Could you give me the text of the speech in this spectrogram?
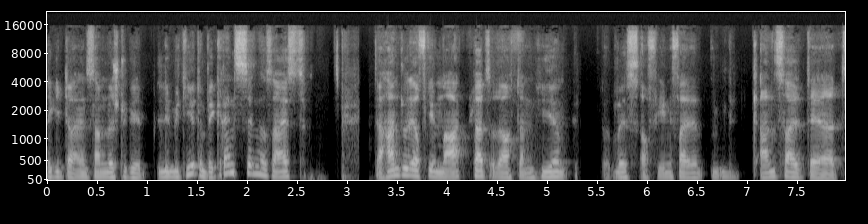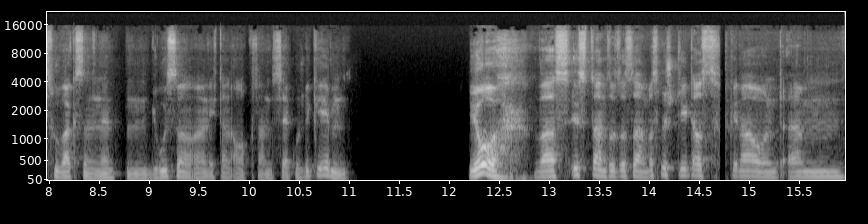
digitalen Sammlerstücke limitiert und begrenzt sind. Das heißt, der Handel auf dem Marktplatz oder auch dann hier ist auf jeden Fall mit Anzahl der zuwachsenden User eigentlich dann auch dann sehr gut gegeben. Jo, was ist dann sozusagen, was besteht aus, genau, und ähm,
